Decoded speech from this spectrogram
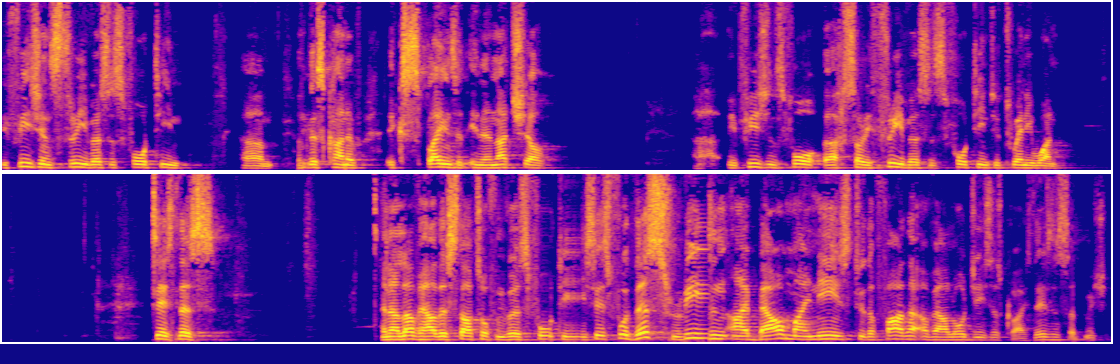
Ephesians 3 verses 14. Um, this kind of explains it in a nutshell. Uh, Ephesians 4, uh, sorry, 3 verses 14 to 21. It says this, and I love how this starts off in verse 40. He says, For this reason I bow my knees to the Father of our Lord Jesus Christ. There's a submission.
